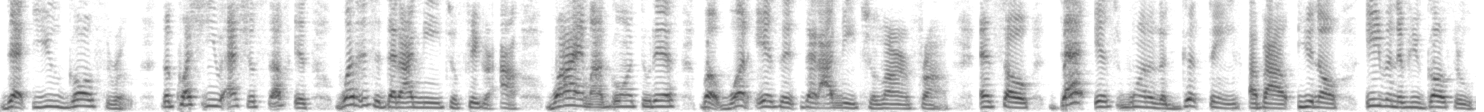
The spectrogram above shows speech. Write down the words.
that you go through. The question you ask yourself is, what is it that I need to figure out? Why am I going through this? But what is it that I need to learn from? And so that is one of the good things about, you know, even if you go through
